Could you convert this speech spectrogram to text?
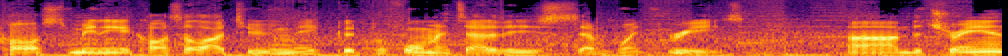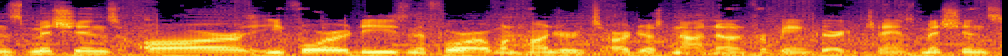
cost, meaning it costs a lot to make good performance out of these 7.3s. Um, the transmissions are, the E4ODs and the 4R100s are just not known for being great transmissions.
